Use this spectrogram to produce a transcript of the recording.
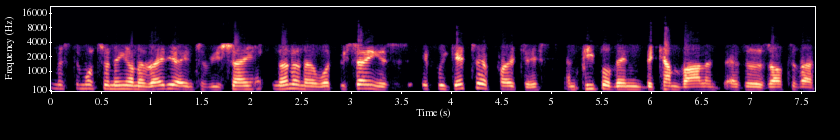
Mr. Motsoning on a radio interview saying, no, no, no, what we're saying is if we get to a protest and people then become violent as a result of our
